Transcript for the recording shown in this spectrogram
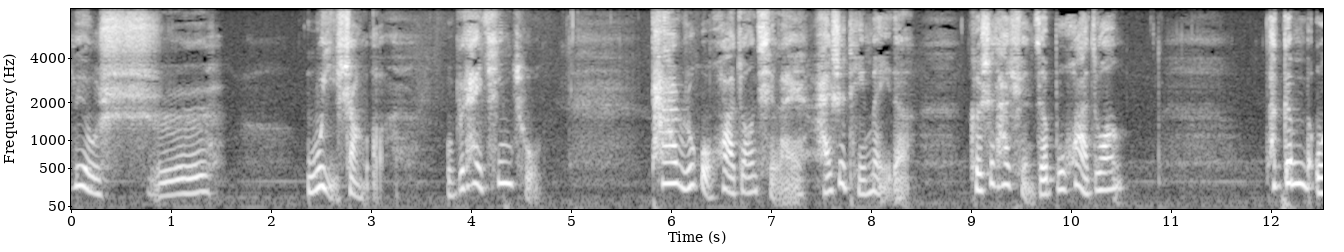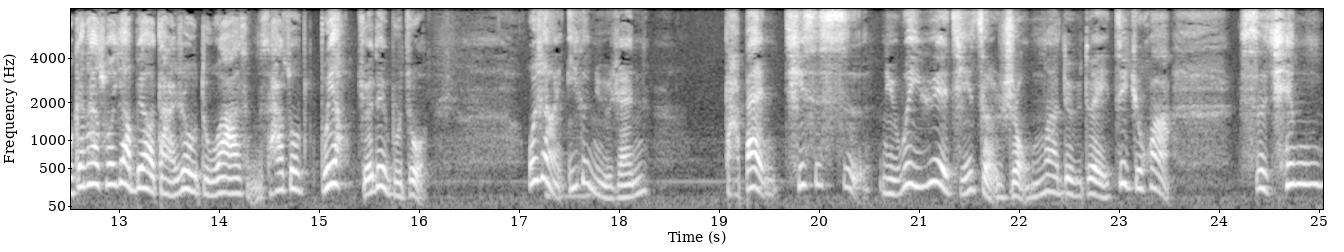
六十五以上了，我不太清楚。她如果化妆起来还是挺美的，可是她选择不化妆。她跟我跟她说要不要打肉毒啊什么，她说不要，绝对不做。我想一个女人打扮其实是“女为悦己者容”嘛，对不对？这句话是千。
